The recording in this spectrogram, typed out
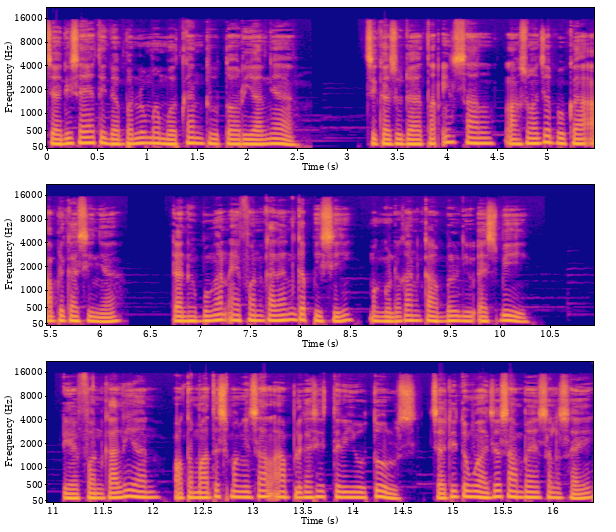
Jadi saya tidak perlu membuatkan tutorialnya. Jika sudah terinstall, langsung aja buka aplikasinya dan hubungan iPhone kalian ke PC menggunakan kabel USB. Di iPhone kalian otomatis menginstal aplikasi Trio Tools, jadi tunggu aja sampai selesai.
